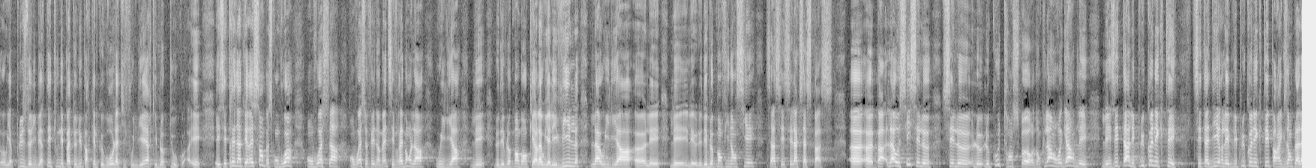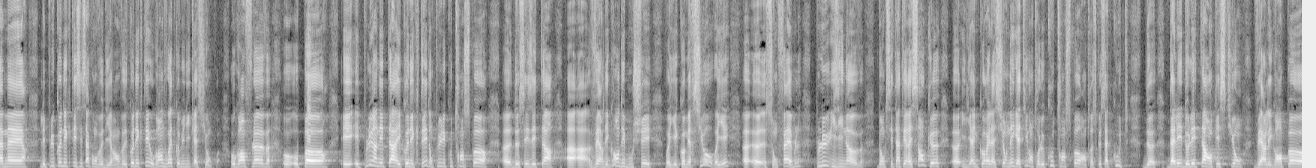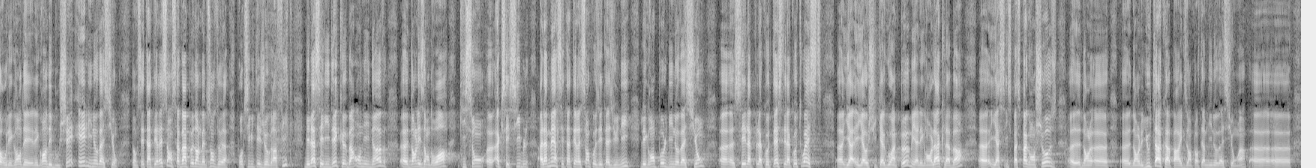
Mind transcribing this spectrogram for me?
où il y a plus de liberté. Tout n'est pas tenu par quelques gros latifundiaires qui bloquent tout, quoi. Et, c'est très intéressant parce qu'on voit, on voit ça, on voit ce phénomène. C'est vraiment là où il y a le développement bancaire, là où il y a les villes, là où il y a les, le développement financier. Ça, c'est là que ça se passe. Euh, euh, là aussi, c'est le, le, coût de transport. Donc là, on regarde les, les États les plus connectés c'est-à-dire les, plus connectés par exemple à la mer, les plus connectés, c'est ça qu'on veut dire, hein. on veut connecter aux grandes voies de communication, quoi, aux grands fleuves, aux, ports, et, plus un État est connecté, donc plus les coûts de transport euh, de ces États vers des grands débouchés voyez, commerciaux voyez, euh, euh, sont faibles, plus ils innovent. Donc c'est intéressant qu'il y a une corrélation négative entre le coût de transport, entre ce que ça coûte d'aller de, l'État en question vers les grands ports ou les grands, les grands débouchés, et l'innovation. Donc c'est intéressant, ça va un peu dans le même sens de la proximité géographique, mais là c'est l'idée que ben, on innove euh, dans les endroits qui sont euh, accessibles à la mer. C'est intéressant qu'aux États-Unis, les grands pôles d'innovation, euh, c'est la, côte est et la côte ouest. Il y, a, il y, a, au Chicago un peu, mais il y a les grands lacs là-bas. il ne se passe pas grand-chose dans, dans, le Utah, par exemple, en termes d'innovation. Hein.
